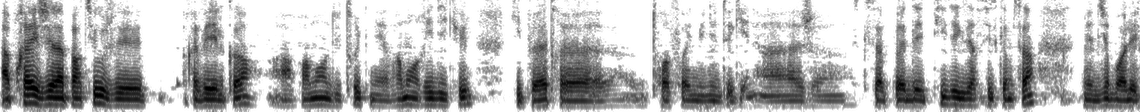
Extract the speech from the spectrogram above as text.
Après, j'ai la partie où je vais réveiller le corps. Alors vraiment du truc, mais vraiment ridicule, qui peut être euh, trois fois une minute de gainage. euh, ça peut être des petits exercices comme ça. Mais dire, bon allez,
